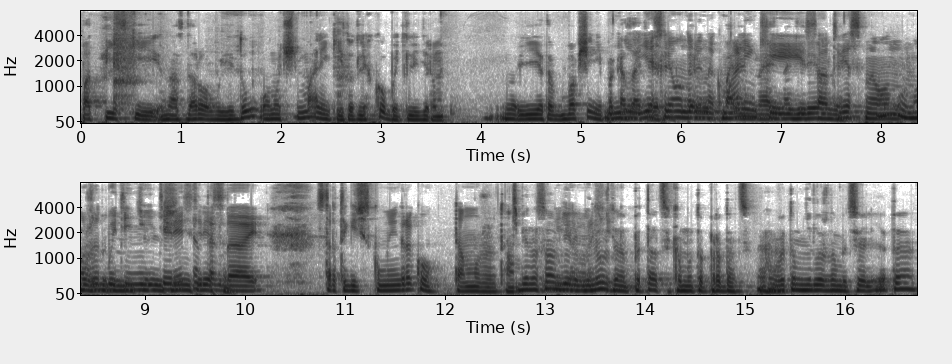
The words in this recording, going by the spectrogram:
подписки на здоровую еду, он очень маленький, тут легко быть лидером. Ну, и это вообще не Ну, показатель. если он рынок на- маленький, на и, деревне. соответственно, он Ну, может быть и не неинтересен, интересен неинтересен. тогда и стратегическому игроку, тому же там. тебе на самом деле не нужно пытаться кому-то продаться. В этом не должно быть цели. Это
